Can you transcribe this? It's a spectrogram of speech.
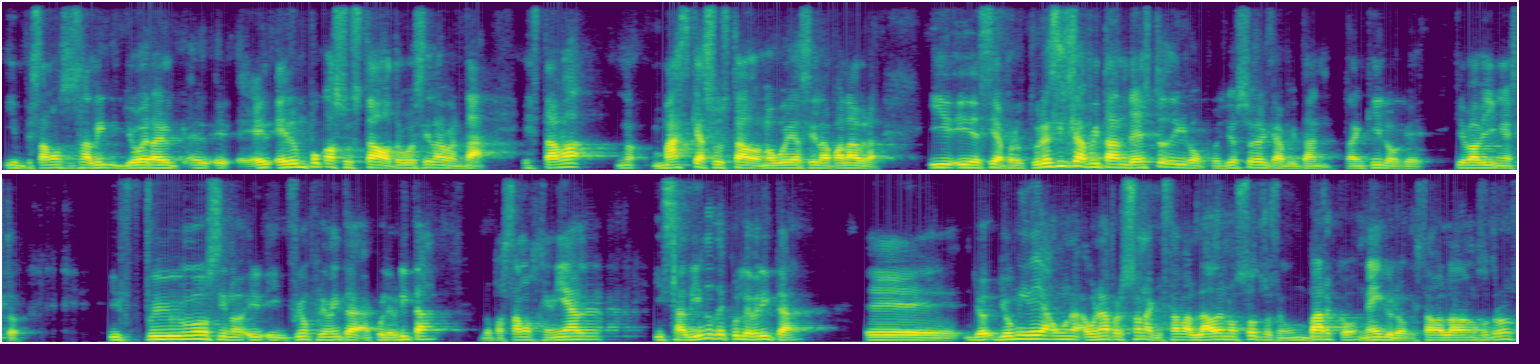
y empezamos a salir. Yo era, era un poco asustado, te voy a decir la verdad. Estaba más que asustado, no voy a decir la palabra. Y, decía, pero tú eres el capitán de esto. digo, pues yo soy el capitán, tranquilo, que, que va bien esto. Y fuimos, y, y, fuimos primeramente a Culebrita, lo pasamos genial. Y saliendo de Culebrita, eh, yo, yo, miré a una, a una, persona que estaba al lado de nosotros en un barco negro que estaba al lado de nosotros,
